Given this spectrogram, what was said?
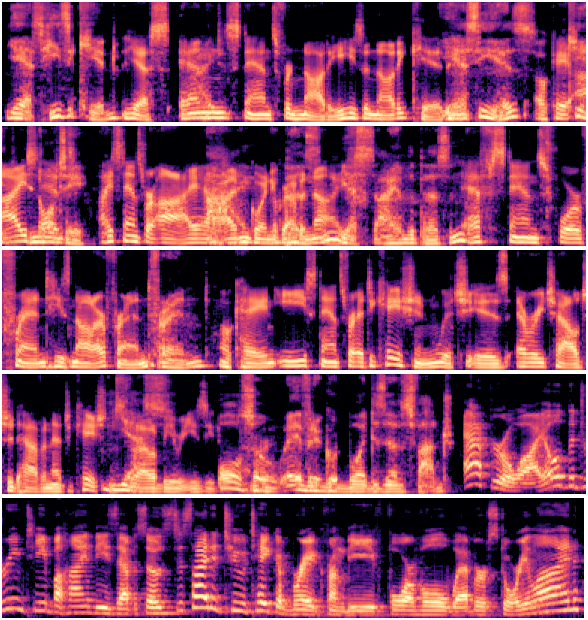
Yes, he's a kid. Yes, N Right. stands for naughty. He's a naughty kid. Yes, he is. Okay, Kid, I stands, naughty. I stands for I. and I'm going to grab person. a knife. Yes, I am the person. F stands for friend. He's not our friend. Friend. Okay, and E stands for education, which is every child should have an education. So Yes. that'll be easy to Also, every good boy deserves fudge. After a while, the dream team behind these episodes decided to take a break from the Fourvel Weber storyline,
